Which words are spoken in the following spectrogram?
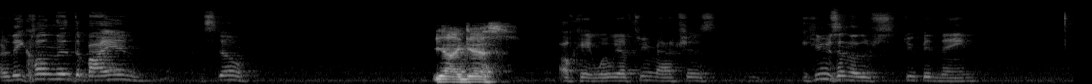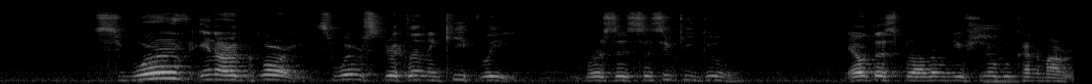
Are they calling it the buy-in still? Yeah, I guess. Okay, well we have three matches. Here's another stupid name. Swerve in our glory. Swerve Strickland and Keith Lee versus Suzuki-gun. El Desperado and Yoshinobu Kanemaru.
